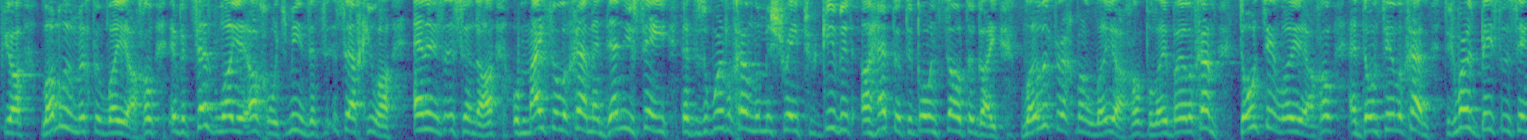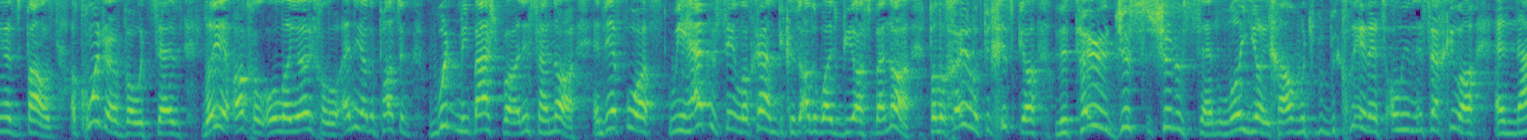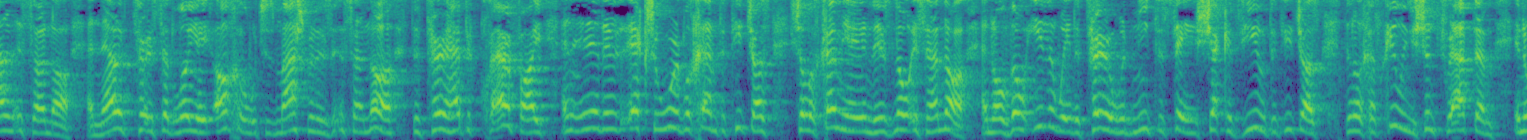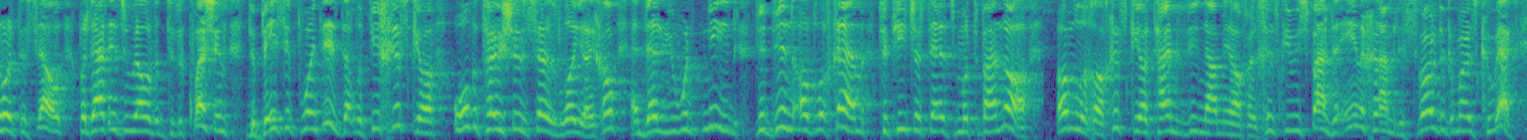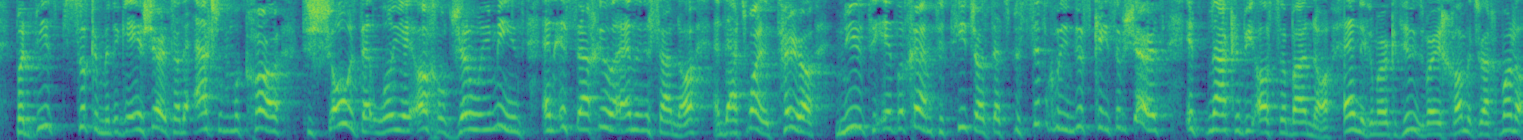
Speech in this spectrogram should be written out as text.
it says which means it's isachila and it is isana umaisa lechem, and then you say that there's a word lechem lemishrei to give it a heta to go and sell it to a guy. Don't say lo and don't say lechem. The Gemara is basically saying as follows. According to Ravo, it says lo or lo or any other pasuk would be mashba and isana, and therefore we had to say lechem because otherwise it'd be. But lechayel the Torah just should have said lo yachal, which would be clear that it's only an isachila and not an isana. And now the Torah said lo yachal, which is mashba is isana. The Torah had to clarify and add an extra word lechem to teach us shalachem and there's no isana. And although either way the Torah would need to say sheketz you to teach us that lechatchila you shouldn't trap them in order to sell, but that is irrelevant to the question. The basic point is that lefi chizkia, all the Torah should is lo yachal, and then you wouldn't need the din of lechem to teach us that it's mutbana. Chizkiah responds, and the svar the Gemara is correct, but these psukim in the Gei Ge'esheretz are the actual makar to show us that lo achal generally means an isachila and an isana, and that's why the Torah needed to add lechem to teach us that specifically in this case of sheretz, it's not going to be asabana. And the Gemara continues, very chametz rachmana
